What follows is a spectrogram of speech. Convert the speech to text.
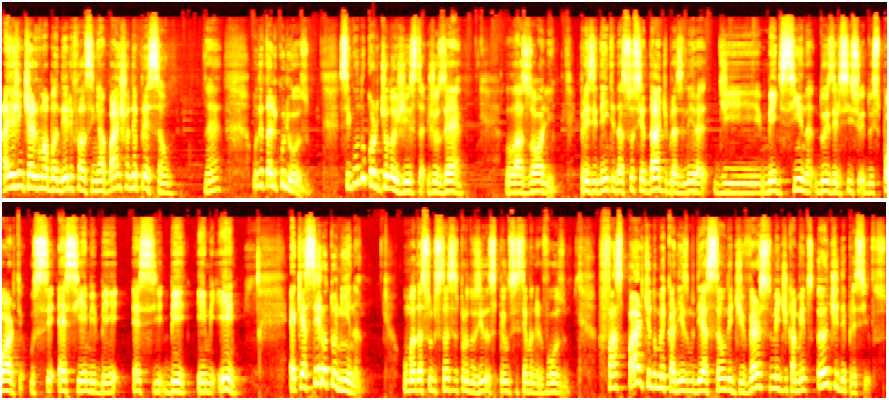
Aí a gente ergue uma bandeira e fala assim: abaixo a depressão. Né? Um detalhe curioso: segundo o cardiologista José Lazzoli, presidente da Sociedade Brasileira de Medicina do Exercício e do Esporte, o SMB, SBME, é que a serotonina, uma das substâncias produzidas pelo sistema nervoso, faz parte do mecanismo de ação de diversos medicamentos antidepressivos.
